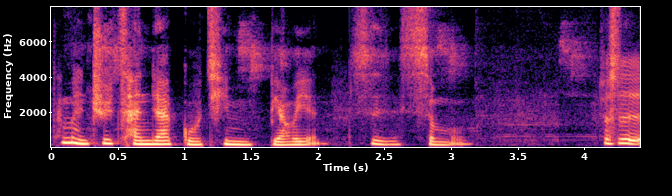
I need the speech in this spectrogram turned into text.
他们去参加国庆表演是什么？就是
